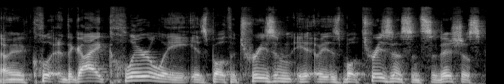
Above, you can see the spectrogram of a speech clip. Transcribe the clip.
I mean, cl- the guy clearly is both a treason is both treasonous and seditious,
